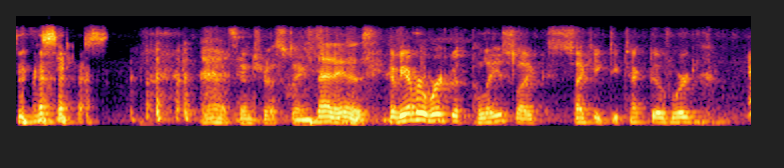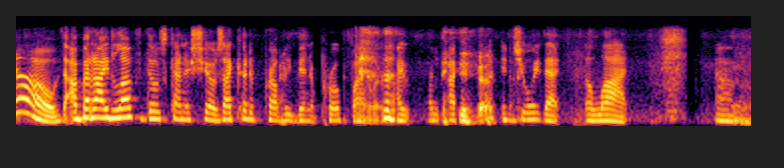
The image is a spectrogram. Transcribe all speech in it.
different cities. That's interesting. That is. Have you ever worked with police, like psychic detective work? No, but I love those kind of shows. I could have probably been a profiler. I, I, I yeah. enjoy that a lot. Um, yeah.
